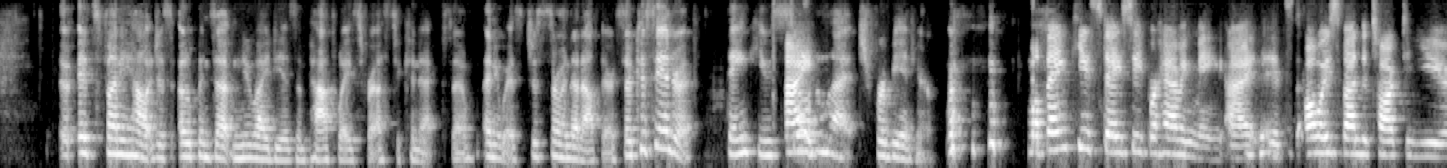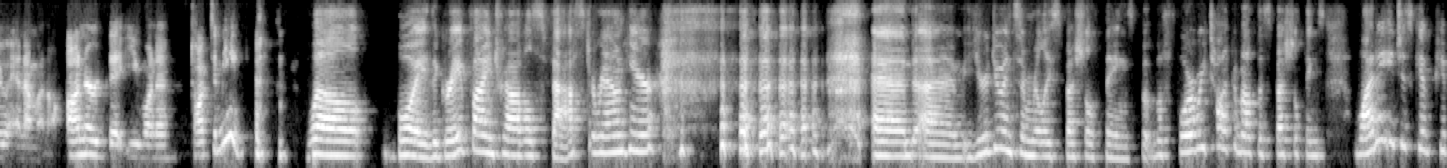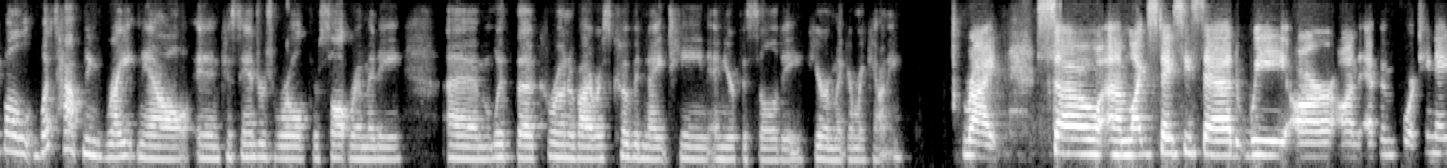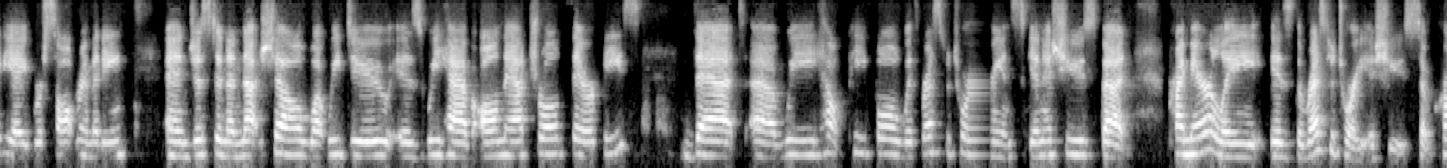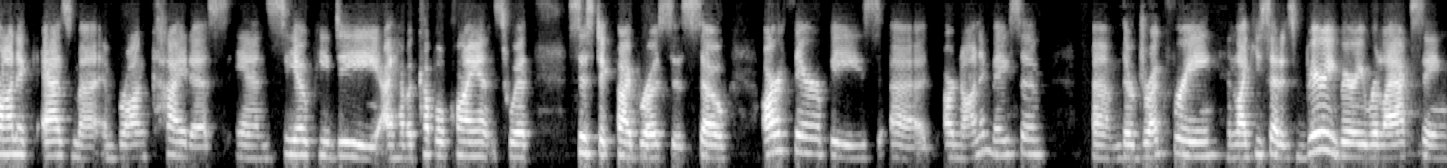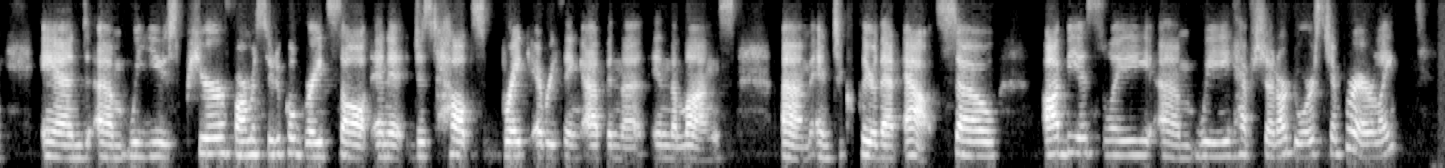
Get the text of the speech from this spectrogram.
it's funny how it just opens up new ideas and pathways for us to connect. So, anyways, just throwing that out there. So, Cassandra, thank you so Hi. much for being here. Well, thank you, Stacey, for having me. I, it's always fun to talk to you, and I'm honored that you want to talk to me. Well, boy, the grapevine travels fast around here. and um, you're doing some really special things. But before we talk about the special things, why don't you just give people what's happening right now in Cassandra's world for Salt Remedy um, with the coronavirus, COVID 19, and your facility here in Montgomery County? Right. So, um, like Stacey said, we are on FM 1488. We're Salt Remedy. And just in a nutshell, what we do is we have all natural therapies that uh, we help people with respiratory and skin issues, but primarily is the respiratory issues. So chronic asthma and bronchitis and COPD. I have a couple clients with cystic fibrosis. So our therapies uh, are non-invasive. Um, they're drug free. And like you said, it's very, very relaxing and um, we use pure pharmaceutical grade salt and it just helps break everything up in the in the lungs um, and to clear that out so obviously um, we have shut our doors temporarily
